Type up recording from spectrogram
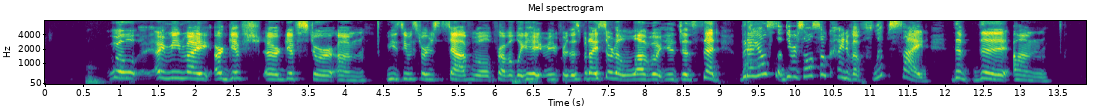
Well, I mean, my our gift our gift store um museum store staff will probably hate me for this, but I sort of love what you just said. But I also there's also kind of a flip side. The the um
